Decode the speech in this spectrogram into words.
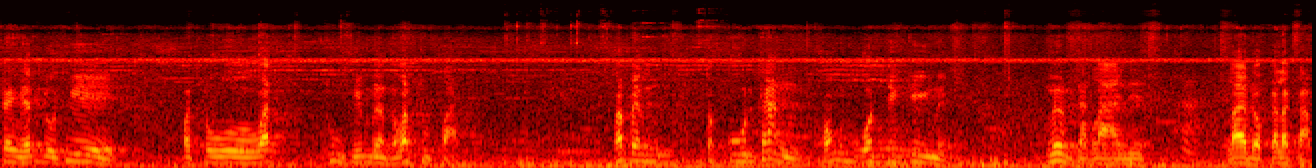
จะเห็นอยู่ที่ประตูวัด ทุ่งศรีเมืองกับวัดสุปัตถ้าเป็นตระกูลช่างของอุบลจริงๆเนี่ยเริ่มจากลายเนี่ยค่ะลายดอกกระกับ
